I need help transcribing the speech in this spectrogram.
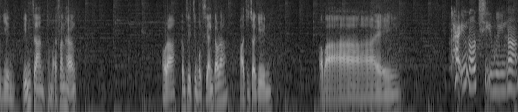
言點讚同埋分享。好啦，今次節目時間夠啦，下次再見，拜拜。睇唔到前面啊！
